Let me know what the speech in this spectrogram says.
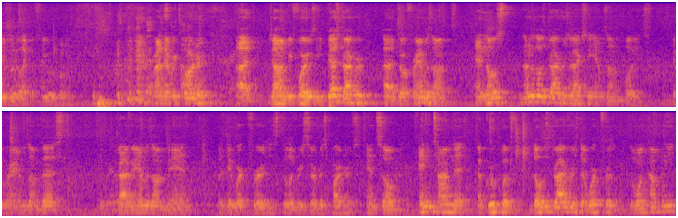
Usually like a few of them around every corner. Uh, John, before he was a UPS driver, uh, drove for Amazon, and those, none of those drivers are actually Amazon employees. They wear Amazon vests, they drive an Amazon van, but they work for these delivery service partners. And so anytime that a group of those drivers that work for the one company,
